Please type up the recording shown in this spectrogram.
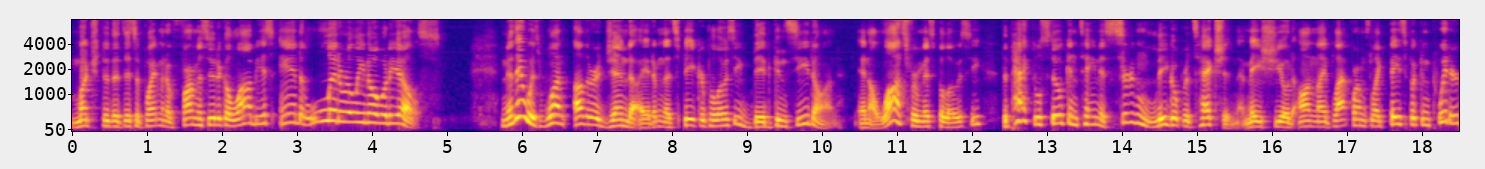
much to the disappointment of pharmaceutical lobbyists and literally nobody else. Now there was one other agenda item that Speaker Pelosi did concede on. And a loss for Ms. Pelosi, the pact will still contain a certain legal protection that may shield online platforms like Facebook and Twitter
